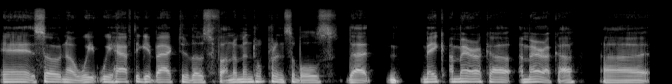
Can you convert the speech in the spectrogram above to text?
And so no we, we have to get back to those fundamental principles that make america america uh,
